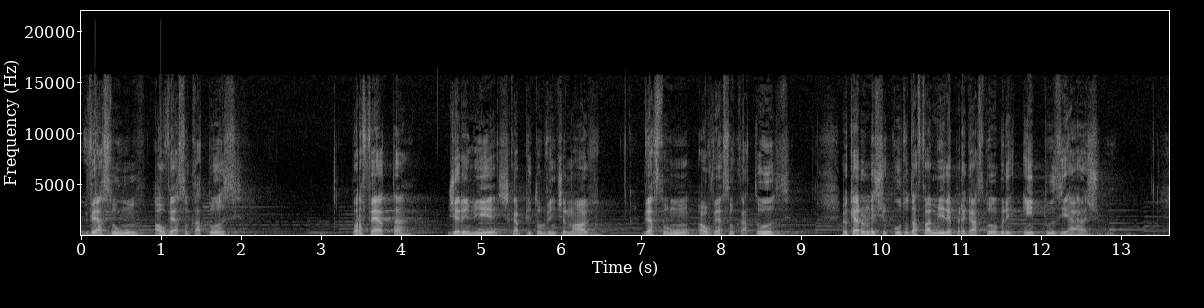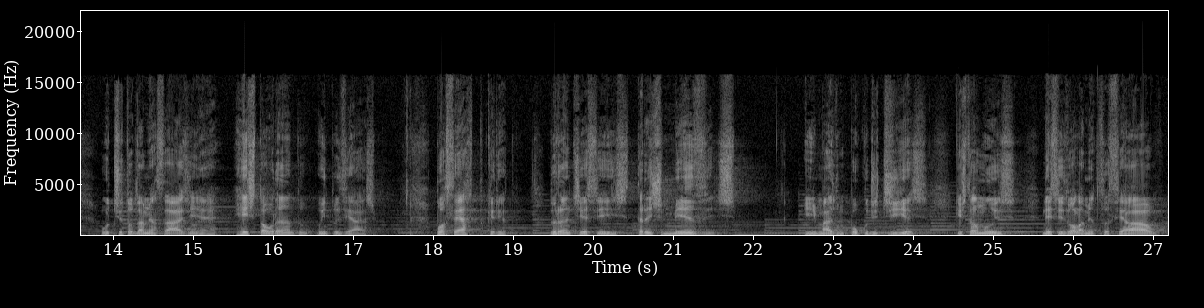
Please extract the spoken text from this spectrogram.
verso 1 ao verso 14. Profeta Jeremias, capítulo 29, verso 1 ao verso 14. Eu quero, neste culto da família, pregar sobre entusiasmo. O título da mensagem é Restaurando o Entusiasmo. Por certo, querido, durante esses três meses e mais um pouco de dias que estamos nesse isolamento social,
